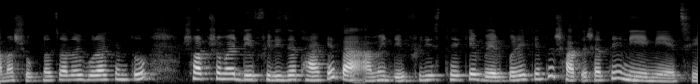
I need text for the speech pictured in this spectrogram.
আমার শুকনো চালের গুঁড়া কিন্তু সব সময় ডিপ ফ্রিজে থাকে, তা আমি ডিপ ফ্রিজ থেকে বের করে কিন্তু সাথে সাথে নিয়ে নিয়েছি।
